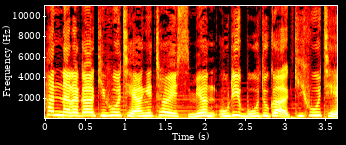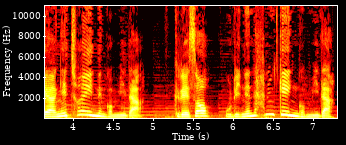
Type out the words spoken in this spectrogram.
한 나라가 기후 재앙에 처해 있으면 우리 모두가 기후 재앙에 처해 있는 겁니다. 그래서 우리는 함께인 겁니다.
